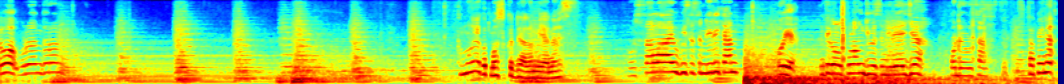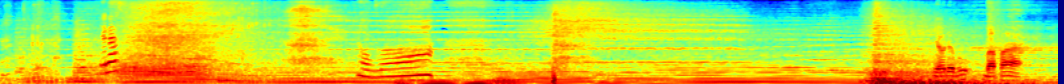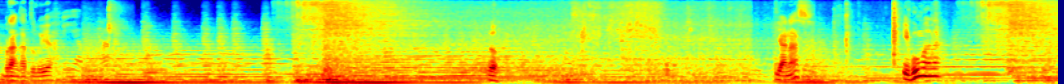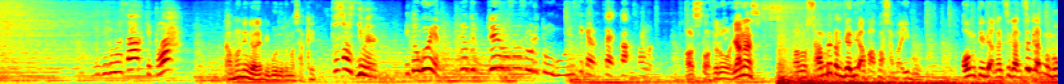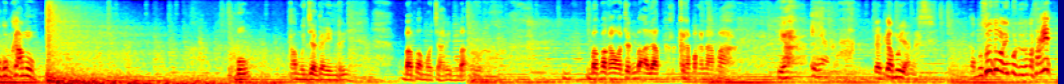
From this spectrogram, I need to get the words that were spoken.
Udah, Bu, buruan turun. Kamu nggak ikut masuk ke dalam ya, Nas? Gak usah lah, ibu bisa sendiri kan? Oh ya, nanti kalau pulang juga sendiri aja. Aku ada urusan. Tapi nak, Yanas. Ya Allah. Ya udah Bu, Bapak berangkat dulu ya. Iya, Pak. Loh. Yanas, Ibu mana? Ya, di rumah sakit lah. Kamu ninggalin Ibu di rumah sakit? Terus harus gimana? Ditungguin? Udah gede masa masih mau ditungguin sih kayak TK nggak? Astagfirullah, Yanas. Kalau sampai terjadi apa-apa sama Ibu, Om tidak akan segan-segan menghukum kamu. Bu, kamu jaga Indri. Bapak mau cari Mbak Nur. Bapak khawatir Mbak ada kenapa-kenapa. Ya, Iya, Pak. dan kamu Yanas. Kamu susul Ibu di rumah sakit.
